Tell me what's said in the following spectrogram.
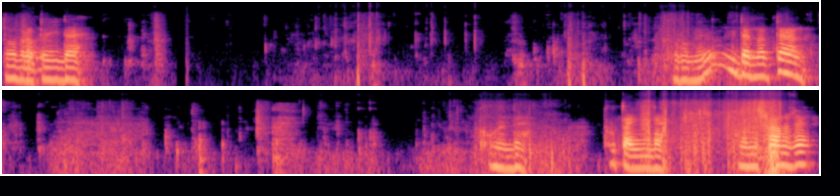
Dobra, to idę. Robię. Idę na ten. Kurde. Tutaj idę. Ja myślałem, że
